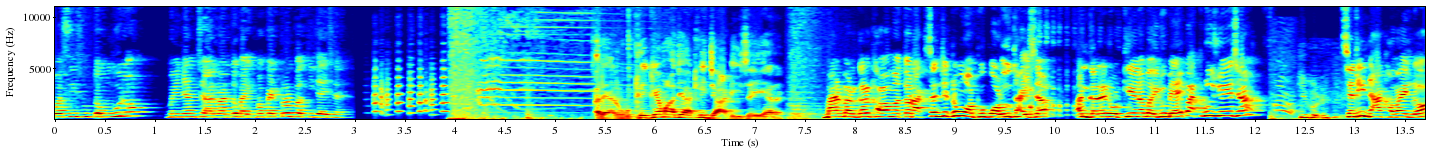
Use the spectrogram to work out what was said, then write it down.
પછી શું તંબુરો મહિનામાં ચાર વાર તો બાઇકમાં પેટ્રોલ પતી જાય છે. અરે યાર રોટલી કેમ આજે આટલી જાડી છે યાર? માર બર્ગર ખાવામાં તો રાક્ષસ જેટલું મોટું પોળું થાય છે. અને ઘરે રોટલી અને બૈરું બે પાતળું જોઈએ છે. શેની ના ખવાય લો.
